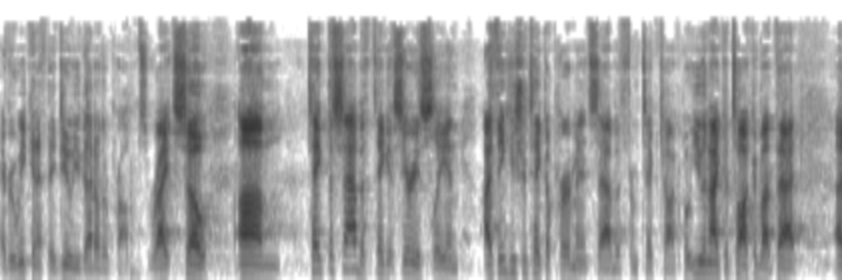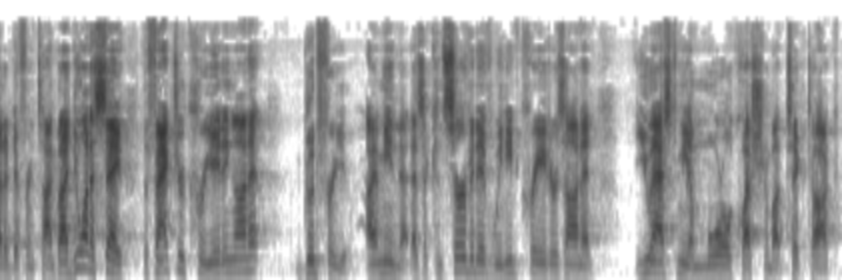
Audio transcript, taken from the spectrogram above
every week, and if they do, you've got other problems, right? So um, take the Sabbath, take it seriously, and I think you should take a permanent Sabbath from TikTok. But you and I could talk about that at a different time. But I do want to say the fact you're creating on it, good for you. I mean that. As a conservative, we need creators on it. You asked me a moral question about TikTok,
